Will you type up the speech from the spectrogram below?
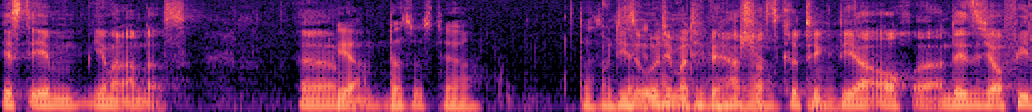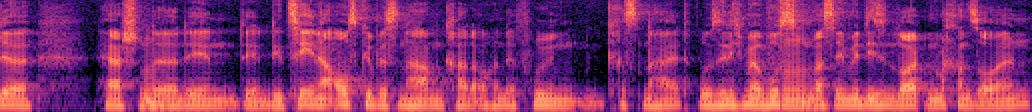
ist eben jemand anders. Ähm, ja, das ist der. Das und diese ultimative Herrschaftskritik, ja. Mhm. die ja auch, äh, an der sich auch viele Herrschende mhm. den, den, die Zähne ausgebissen haben, gerade auch in der frühen Christenheit, wo sie nicht mehr wussten, mhm. was sie mit diesen Leuten machen sollen.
